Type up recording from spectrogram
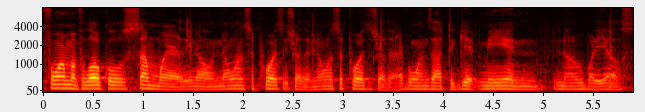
form of locals somewhere. You know, no one supports each other. No one supports each other. Everyone's out to get me and nobody else.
